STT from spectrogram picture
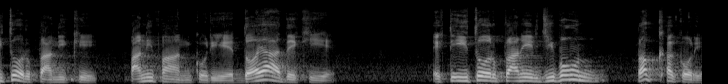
ইতর প্রাণীকে পানি পান করিয়ে, দয়া দেখিয়ে একটি ইতর প্রাণীর জীবন রক্ষা করে।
